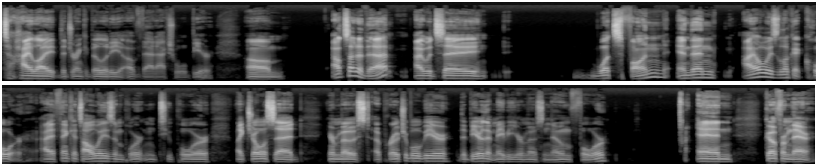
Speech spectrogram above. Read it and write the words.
to highlight the drinkability of that actual beer. Um, outside of that, I would say what's fun. And then I always look at core. I think it's always important to pour, like Joel said, your most approachable beer, the beer that maybe you're most known for, and go from there.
